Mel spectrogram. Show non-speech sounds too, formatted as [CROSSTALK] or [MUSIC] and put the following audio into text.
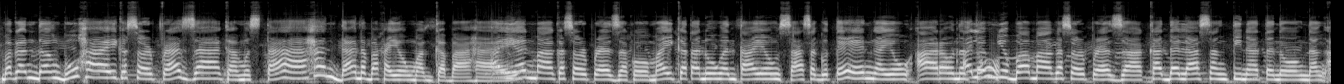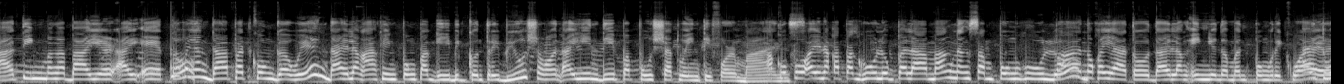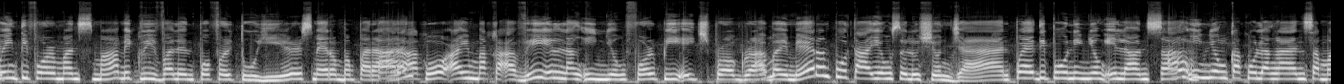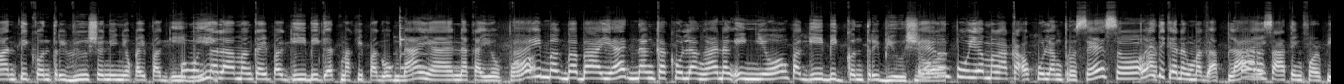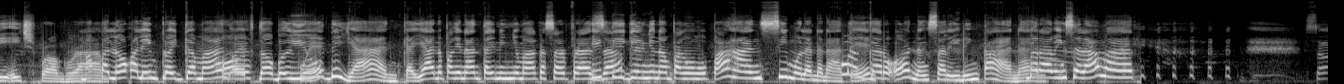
Magandang buhay, kasorpresa! Kamusta? Handa na ba kayong magkabahay? Ayan mga kasorpresa ko, may katanungan tayong sasagutin ngayong araw na to. Alam nyo ba mga kasorpresa, kadalasang tinatanong ng ating mga buyer ay eto. Ano kayang dapat kong gawin dahil ang aking pong pag-ibig contribution ay hindi pa po siya 24 months. Ako po ay nakapaghulog pa lamang ng 10 hulog. Paano kaya to? Dahil ang inyo naman pong required ay 24 months ma'am, equivalent po for 2 years. Meron bang paraan? Para ako ay maka-avail ng inyong 4PH program. Abay, meron po tayong solusyon dyan. Pwede po ninyong ilansang ang inyong kakulangan sa monthly contribution ninyo kay Pag-ibig. Pumunta lamang kay Pag-ibig at makipag-ugnayan na kayo po ay magbabayad ng kakulangan ng inyong Pag-ibig contribution. Meron po yung mga kaukulang proseso. Pwede ka nang mag-apply para sa ating 4PH program. Mapa-locally employed ka man, OFW, pwede yan. Kaya ano pang inaantay ninyo mga kasorpresa? Itigil nyo ng pangungupahan, simulan na natin magkaroon ng sariling tahanan. Maraming salamat! [LAUGHS] so,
